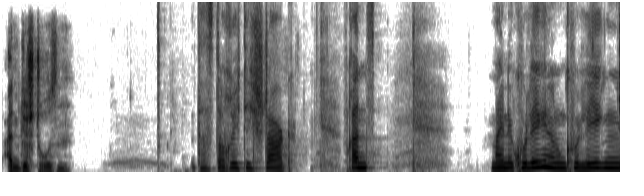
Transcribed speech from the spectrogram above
angestoßen. Das ist doch richtig stark. Franz, meine Kolleginnen und Kollegen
